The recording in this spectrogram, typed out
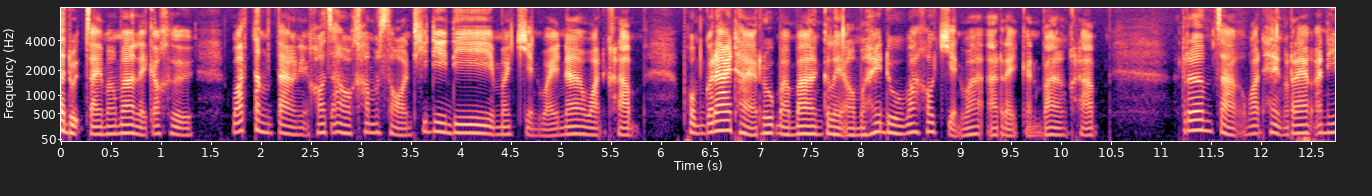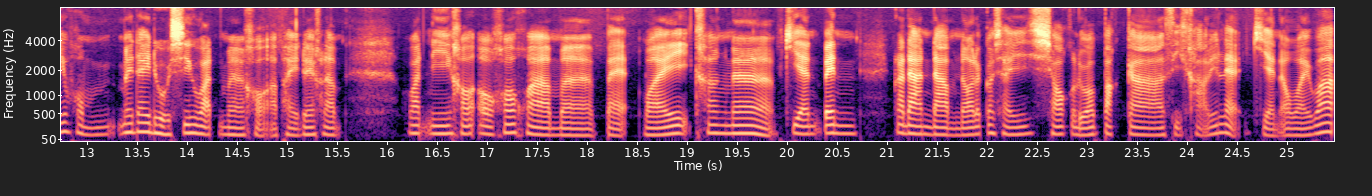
สะดุดใจมากๆเลยก็คือ วัดต่างๆเนี่ยเขาจะเอาคำสอนที่ดีๆ มาเขียนไว้หน้าวัดครับ ผมก็ได้ถ่ายรูปมาบ้างก็เลยเอามาให้ดูว่าเขาเขียนว่าอะไรกันบ้างครับ เริ่มจากวัดแห่งแรกอันนี้ผมไม่ได้ดูชื่อวัดมาขออภัยด้วยครับ วัดนี้เขาเอาข้อความมาแปะไว้ข้างหน้า เขียนเป็นกระดานดำเนาะแล้วก็ใช้ช็อกหรือว่าปากกาสีขาวนี่แหละ เขียนเอาไว้ว่า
